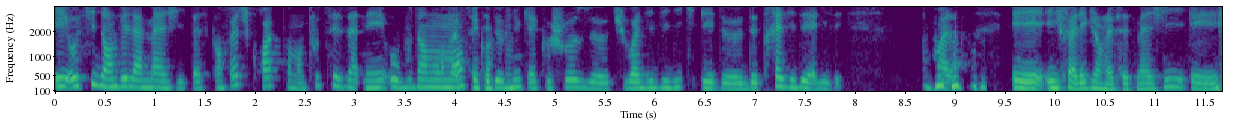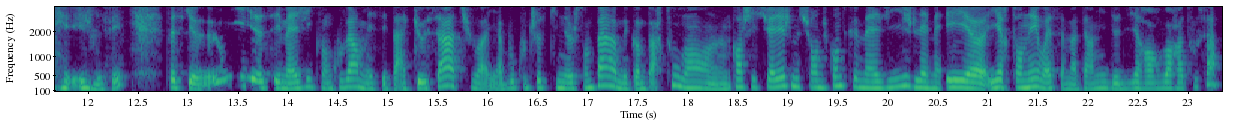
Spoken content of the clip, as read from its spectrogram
et aussi d'enlever la magie, parce qu'en fait, je crois que pendant toutes ces années, au bout d'un moment, c'était devenu quelque chose, euh, tu vois, d'idyllique et de, de, très idéalisé. Voilà. Et, il fallait que j'enlève cette magie et, et je l'ai fait. Parce que oui c'est magique Vancouver mais c'est pas que ça tu vois. Il y a beaucoup de choses qui ne le sont pas mais comme partout hein. quand j'y suis allée je me suis rendu compte que ma vie je l'aimais. Et y retourner ouais ça m'a permis de dire au revoir à tout ça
